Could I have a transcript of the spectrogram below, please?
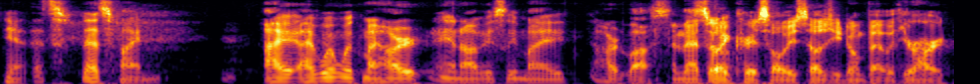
Yeah, that's that's fine. I I went with my heart, and obviously my heart lost. And that's So, why Chris always tells you don't bet with your heart.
